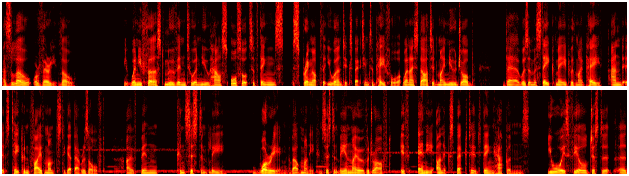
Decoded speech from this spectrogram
as low or very low. When you first move into a new house, all sorts of things spring up that you weren't expecting to pay for. When I started my new job, there was a mistake made with my pay, and it's taken five months to get that resolved. I've been consistently worrying about money, consistently in my overdraft. If any unexpected thing happens, you always feel just a, a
